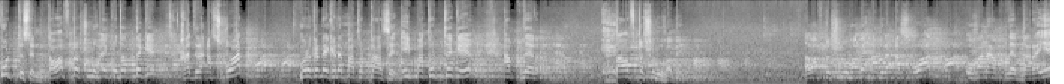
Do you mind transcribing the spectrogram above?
পড়তেছেন। তাওয়াফটা শুরু হয় কোথার থেকে? হাজরা আসওয়াদ। মনে করেন এখানে পাথরটা আছে। এই পাথর থেকে আপনার তাওয়াফটা শুরু হবে। তাওয়াফটা শুরু হবে হাজরা আসওয়াদ। ওখানে আপনার দাঁড়াইয়ে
